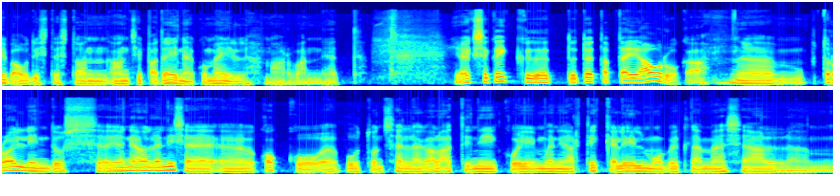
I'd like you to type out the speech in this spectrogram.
libauudistest on, on tsipa teine kui meil, ma arvan, nii et ja eks see kõik töötab täie auruga. trollindus ja nii olen ise äh, kokku äh, puutunud sellega alati, nii kui mõni artikkel ilmub, ütleme seal, ähm,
